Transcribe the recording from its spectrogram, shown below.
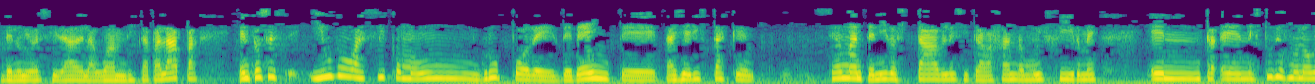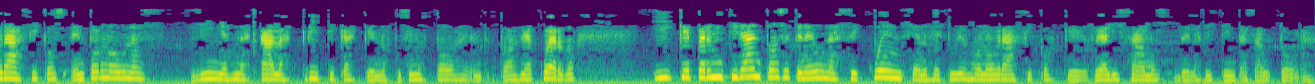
de la Universidad de la UAM de Iztapalapa. Entonces, y hubo así como un grupo de, de 20 talleristas que se han mantenido estables y trabajando muy firme en, en estudios monográficos en torno a unas líneas, unas escalas críticas que nos pusimos todos, entre todas de acuerdo, y que permitirá entonces tener una secuencia en los estudios monográficos que realizamos de las distintas autoras.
